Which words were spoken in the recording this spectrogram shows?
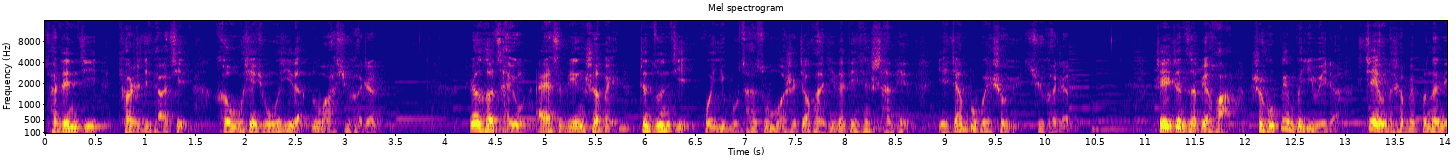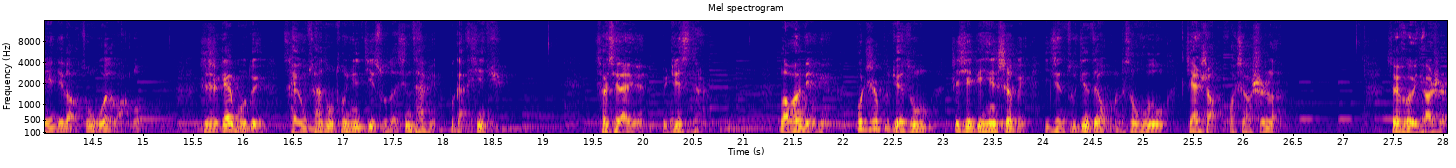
传真机、调制解调器和无线寻呼机的入网许可证。任何采用 ISDN 设备、正尊机或异步传输模式交换机的电信产品也将不被授予许可证。这一政策变化似乎并不意味着现有的设备不能连接到中国的网络，只是该部队采用传统通讯技术的新产品不感兴趣。消息来源：Register。老王点评：不知不觉中，这些电信设备已经逐渐在我们的生活中减少或消失了。最后一条是，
